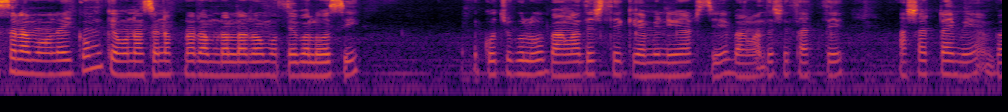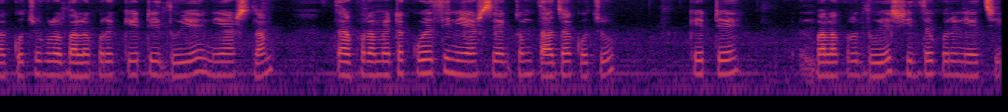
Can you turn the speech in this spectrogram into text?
আসসালামু আলাইকুম। কেমন আছেন আপনারা? আমরা আল্লাহ রহমতে ভালো আছি। কচুগুলো বাংলাদেশ থেকে আমি নিয়ে আসছি। বাংলাদেশে থাকতে আসার টাইমে বা কচুগুলো ভালো করে কেটে ধুয়ে নিয়ে আসলাম। তারপর আমি এটা কুয়েতি নিয়ে আসছি, একদম তাজা কচু। কেটে ভালো করে ধুয়ে সিদ্ধ করে নিয়েছি।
